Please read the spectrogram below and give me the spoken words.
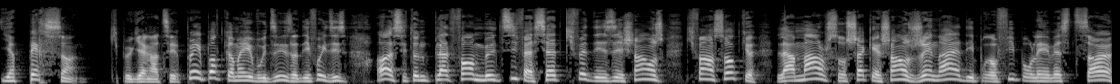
il n'y a personne qui peut garantir. Peu importe comment ils vous disent, des fois ils disent ah c'est une plateforme multifacette qui fait des échanges, qui fait en sorte que la marge sur chaque échange génère des profits pour l'investisseur.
